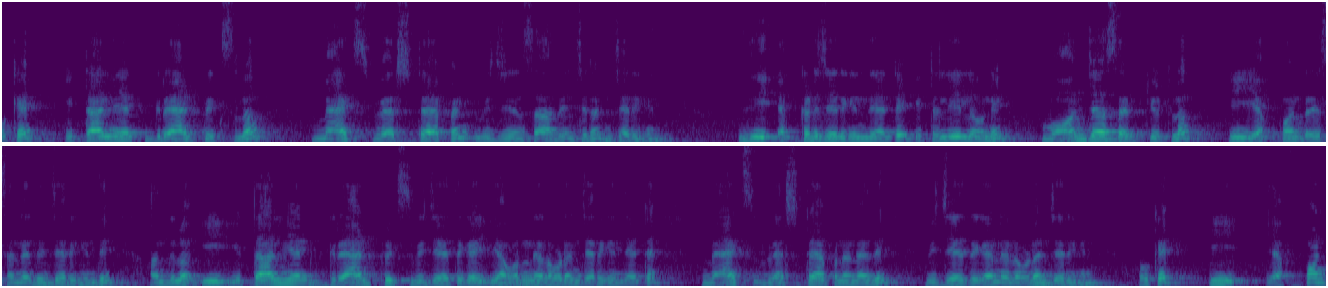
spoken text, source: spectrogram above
ఓకే ఇటాలియన్ గ్రాండ్ ప్రిక్స్లో మ్యాక్స్ వెర్స్టాపెన్ విజయం సాధించడం జరిగింది. ఇది ఎక్కడ జరిగింది అంటే ఇటలీలోని మాంజా సర్క్యూట్లో ఈ ఎఫ్ వన్ రేస్ అనేది జరిగింది. అందులో ఈ ఇటాలియన్ గ్రాండ్ ప్రిక్స్ విజేతగా ఎవరు నిలవడం జరిగింది అంటే మ్యాక్స్ వెర్స్టాపన్ అనేది విజేతగా నిలవడం జరిగింది. ఓకే? ఈ ఎఫ్ వన్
